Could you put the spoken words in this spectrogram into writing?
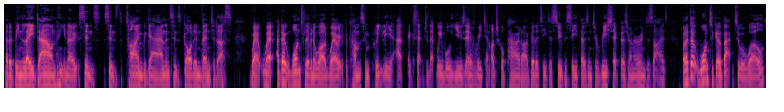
that have been laid down, you know, since since the time began and since God invented us where where I don't want to live in a world where it becomes completely accepted that we will use every technological power at our ability to supersede those and to reshape those around our own desires. But I don't want to go back to a world,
